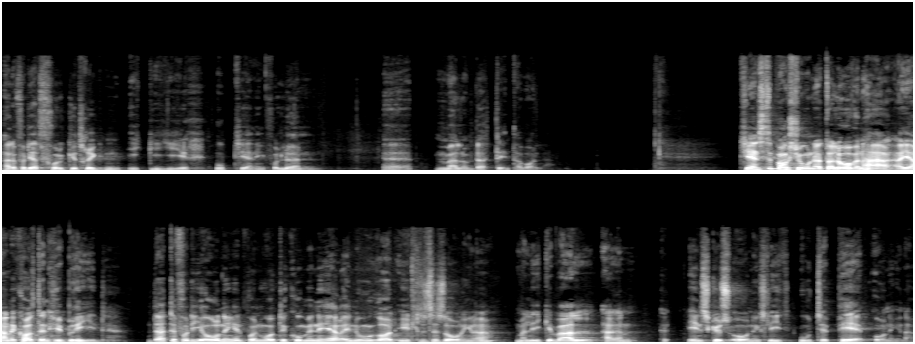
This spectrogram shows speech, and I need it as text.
er det fordi at folketrygden ikke gir opptjening for lønn eh, mellom dette intervallet. Tjenestepensjon etter loven her er gjerne kalt en hybrid. Dette fordi ordningen på en måte kombinerer i noen grad ytelsesordningene, men likevel er en innskuddsordning slik OTP-ordningen er.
